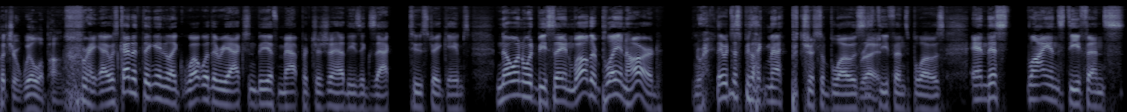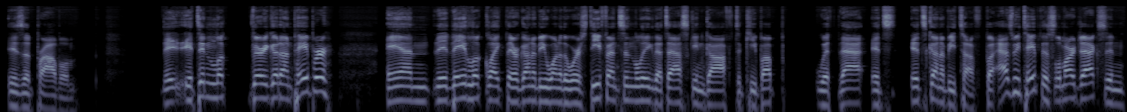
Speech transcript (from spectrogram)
put your will upon them. Right. I was kind of thinking, like, what would the reaction be if Matt Patricia had these exact two straight games? No one would be saying, well, they're playing hard. Right. They would just be like, Matt Patricia blows, Right. his defense blows. And this Lions defense is a problem. They, it didn't look very good on paper. And they, they look like they're going to be one of the worst defense in the league. That's asking Goff to keep up with that. It's it's going to be tough. But as we tape this, Lamar Jackson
